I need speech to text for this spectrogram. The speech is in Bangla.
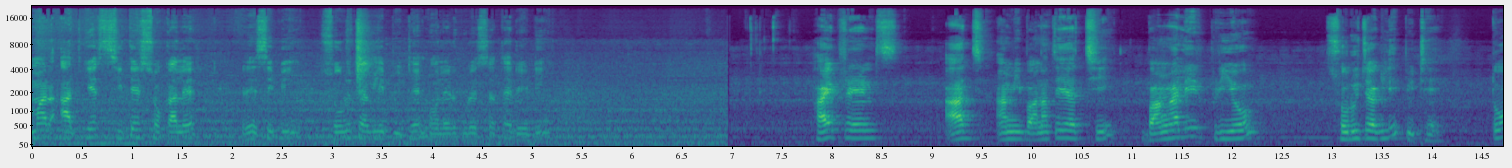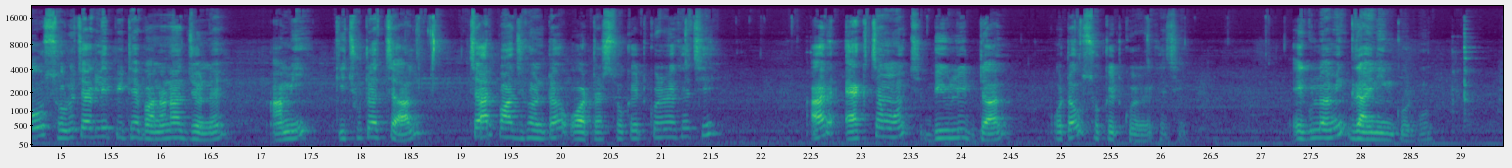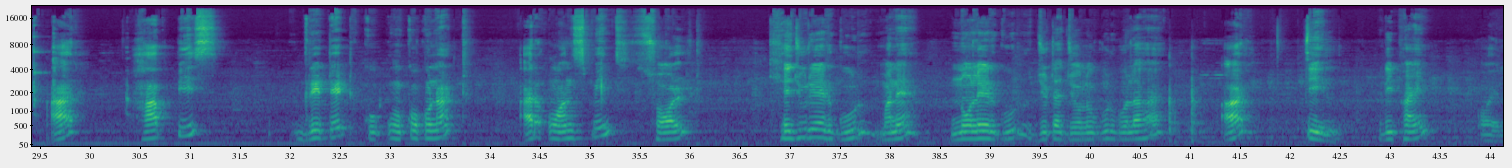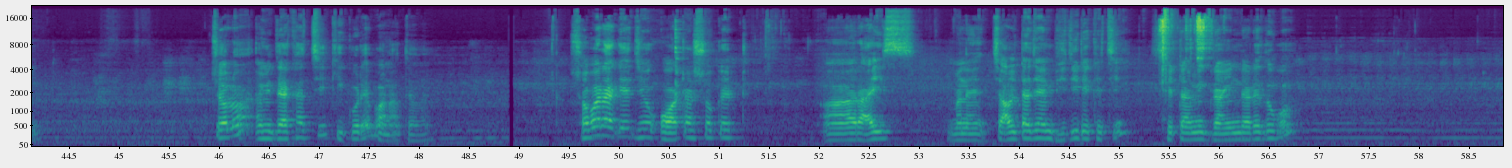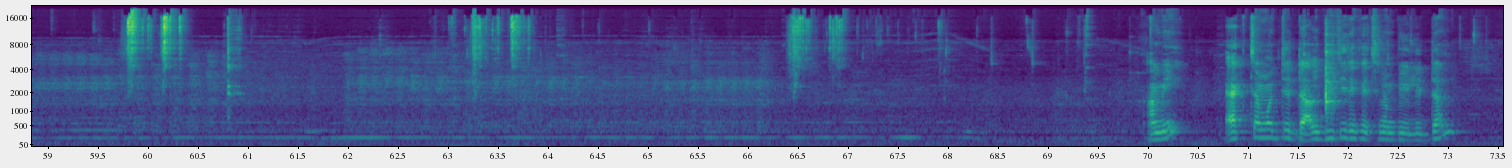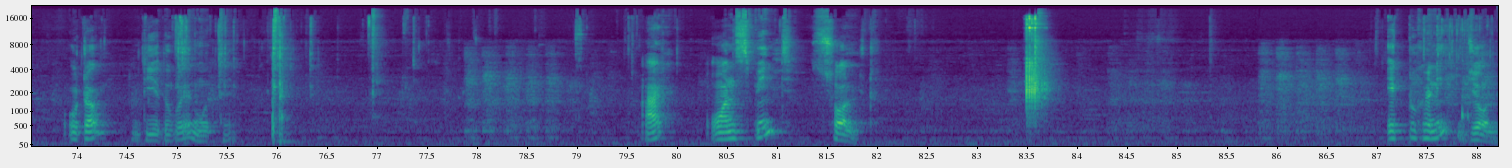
আমার আজকের শীতের সকালের রেসিপি সরু চাগলি পিঠে নলের গুড়ের সাথে রেডি হাই ফ্রেন্ডস আজ আমি বানাতে যাচ্ছি বাঙালির প্রিয় সরু চাগলি পিঠে। তো সরু চাগলি পিঠে বানানোর জন্য আমি কিছুটা চাল, চার পাঁচ ঘণ্টা ওয়াটার সকেট করে রেখেছি আর এক চামচ বিউলির ডাল ওটাও সকেট করে রেখেছি। এগুলো আমি গ্রাইন্ডিং করব। আর হাফ পিস গ্রেটেড কোকোনাট আর ওয়ান স্পিঞ্চ সল্ট, খেজুরের গুড় মানে নলের গুড়, যেটা জলগুড় বলা হয়, আর তেল রিফাইন অয়েল। চলো আমি দেখাচ্ছি কি করে বানাতে হয়। সবার আগে যে ওয়াটার সকেট রাইস মানে চালটা যে আমি ভিজিয়ে রেখেছি, সেটা আমি গ্রাইন্ডারে দেবো। আমি এক চামচ যে ডাল ভিজিয়ে রেখেছিলাম বিউলির ডাল, ওটাও দিয়ে দেবো এর মধ্যে। আর ওয়ান স্পিঞ্চ সল্ট একটুখানি জল।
